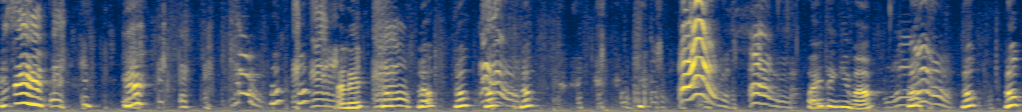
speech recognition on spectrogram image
อีซี่เนี่ยอันนี้ลุกลุกลุกลุกลุก Fighting him up. Look, look, look.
